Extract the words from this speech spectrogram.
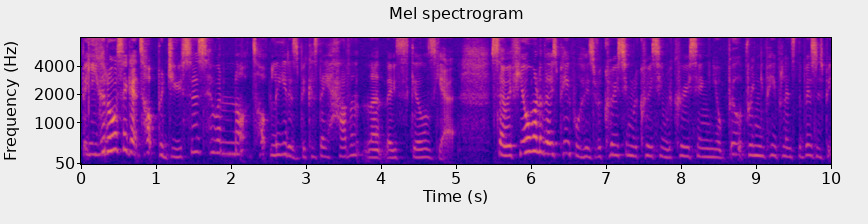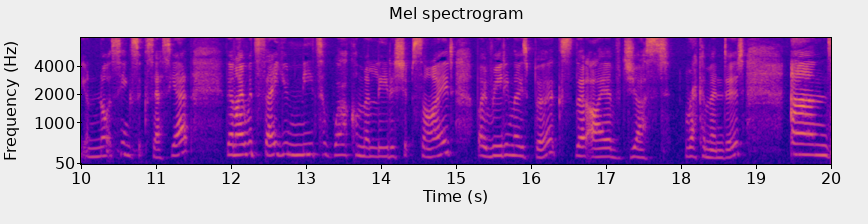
But you can also get top producers who are not top leaders because they haven't learnt those skills yet. So if you're one of those people who's recruiting, recruiting, recruiting, and you're built bringing people into the business, but you're not seeing success yet, then I would say you need to work on the leadership side by reading those books that I have just recommended. And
